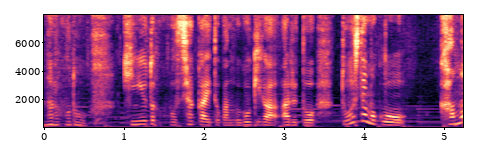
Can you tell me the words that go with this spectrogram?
なるほど。金融とかこう社会とかの動きがあるとどうしてもこう構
